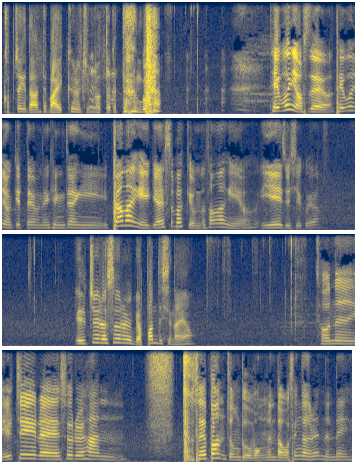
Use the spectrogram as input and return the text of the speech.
갑자기 나한테 마이크를 주면 어떻겠다는 거야? 대본이 없어요. 대본이 없기 때문에 굉장히 편하게 얘기할 수밖에 없는 상황이에요. 이해해 주시고요. 일주일에 술을 몇 번 드시나요? 저는 일주일에 술을 한 두세 번 정도 먹는다고 생각을 했는데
